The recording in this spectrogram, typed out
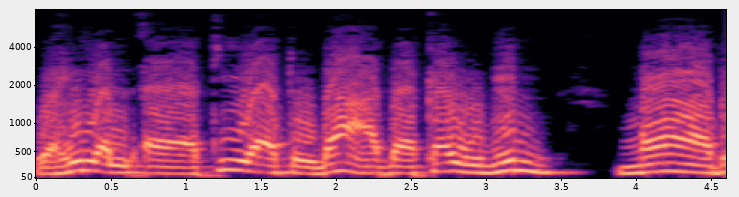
وهي الآتية بعد كون ماض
